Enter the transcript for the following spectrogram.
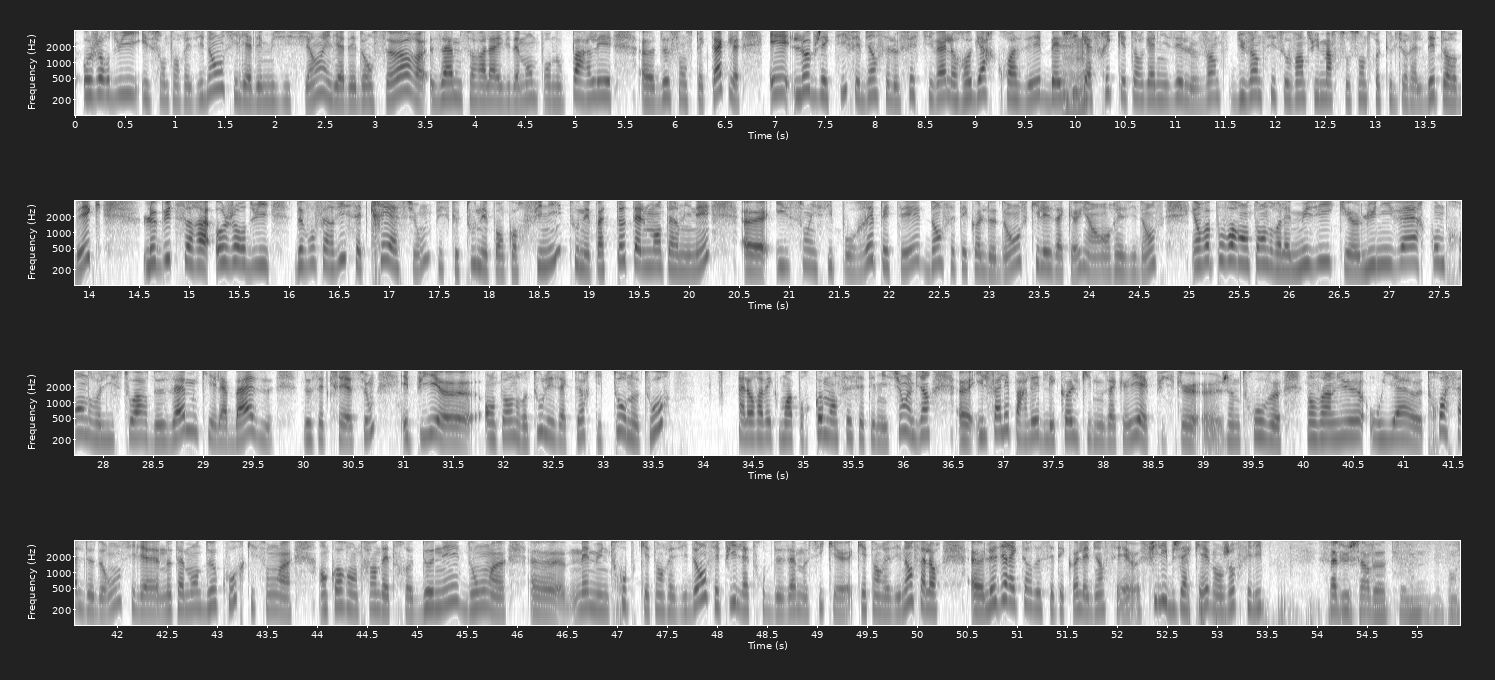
aujourd'hui, ils sont en résidence, il y a des musiciens, il y a des danseurs. Zam sera là évidemment pour nous parler euh, de son spectacle. Et l'objectif, eh bien, c'est le festival Regard croisé Belgique-Afrique qui est organisé le 20 du 26 au 28 mars au Centre culturel d'Etterbeek. Le but sera aujourd'hui de vous faire vivre cette création, puisque tout n'est pas encore fini, tout n'est pas totalement terminé. Euh, ils sont ici pour répéter dans cette école de danse qui les accueille hein, en résidence. Et on va pouvoir entendre la musique, euh, l'univers, comprendre l'histoire de Zam, qui est la base de cette création, et puis euh, entendre tous les acteurs qui tournent autour. Alors avec moi pour commencer cette émission, eh bien, euh, il fallait parler de l'école qui nous accueillait puisque euh, je me trouve dans un lieu où il y a euh, trois salles de danse. Il y a notamment deux cours qui sont euh, encore en train d'être donnés, dont euh, euh, même une troupe qui est en résidence et puis la troupe de ZAM aussi qui, qui est en résidence. Alors euh, le directeur de cette école, eh bien, c'est euh, Philippe Jacquet. Bonjour Philippe. Salut Charlotte. Euh.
